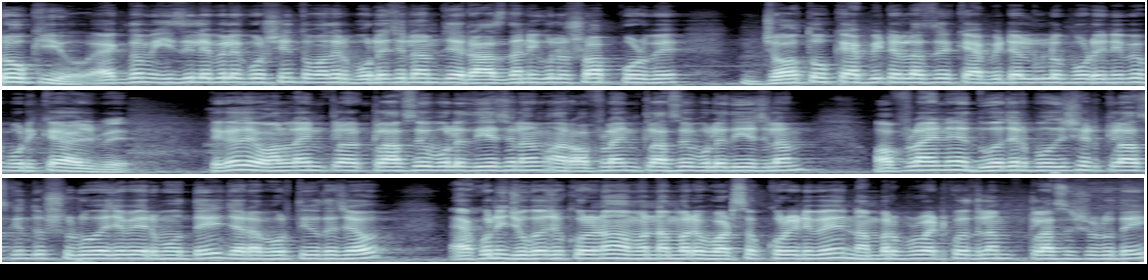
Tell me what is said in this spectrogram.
টোকিও, একদম ইজি লেভেলে কোশ্চেন তোমাদের বলেছিলাম যে রাজধানীগুলো সব পড়বে, যত ক্যাপিটাল আছে ক্যাপিটালগুলো পড়ে নেবে, পরীক্ষায় আসবে। ঠিক আছে? অনলাইন ক্লাসেও বলে দিয়েছিলাম আর অফলাইন ক্লাসেও বলে দিয়েছিলাম। অফলাইনে দু হাজার পঁচিশের ক্লাস কিন্তু শুরু হয়ে যাবে এর মধ্যেই, যারা ভর্তি হতে চাও, এখনই যোগাযোগ করে নাও। আমার নাম্বারে হোয়াটসঅ্যাপ করে নেবে নাম্বার প্রোভাইড করে দিলাম ক্লাসের শুরুতেই,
